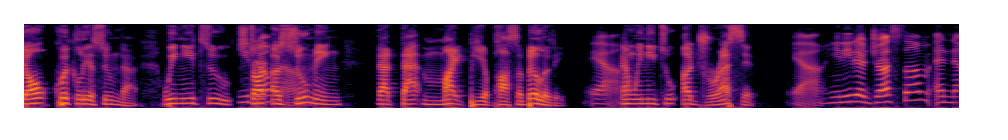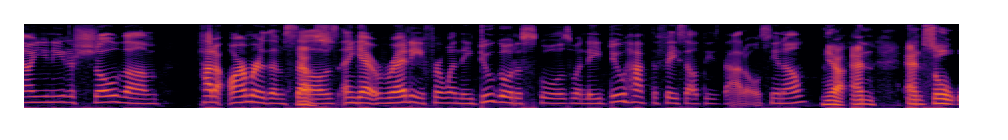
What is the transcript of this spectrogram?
Don't quickly assume that. We need to You start assuming that that might be a possibility Yeah. and we need to address it. Yeah. You need to address them and now you need to show them how to armor themselves and get ready for when they do go to schools, when they do have to face out these battles, you know? Yeah, and and so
